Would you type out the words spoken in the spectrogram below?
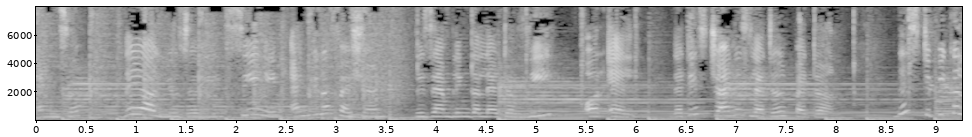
Answer They are usually seen in angular fashion resembling the letter V or L, that is Chinese letter pattern. This typical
